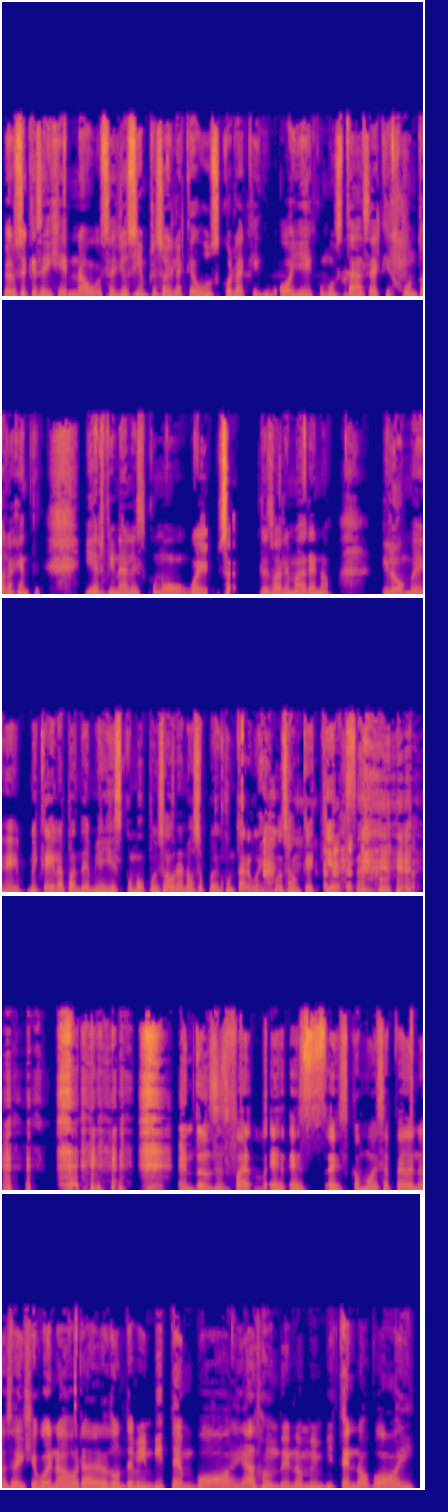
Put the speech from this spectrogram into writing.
pero sé que se dije, no, o sea, yo siempre soy la que busco, la que, oye, ¿cómo estás? O sea, que junto a la gente. Y al final es como, güey, o sea, les vale madre, ¿no? Y luego me, me cae la pandemia y es como, pues ahora no se pueden juntar, güey. O sea, aunque quieras. Entonces fue, e, es, es como ese pedo, ¿no? O sea, dije, bueno, ahora donde me inviten voy, a donde no me inviten no voy.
